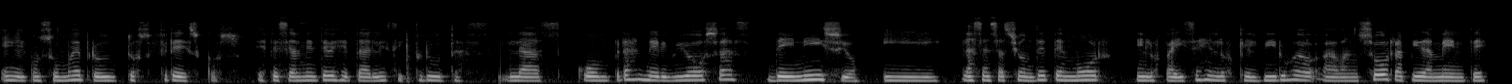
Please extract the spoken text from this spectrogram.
en el consumo de productos frescos, especialmente vegetales y frutas. Las compras nerviosas de inicio y la sensación de temor en los países en los que el virus avanzó rápidamente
